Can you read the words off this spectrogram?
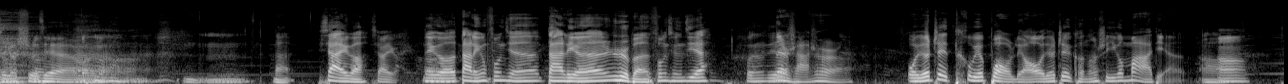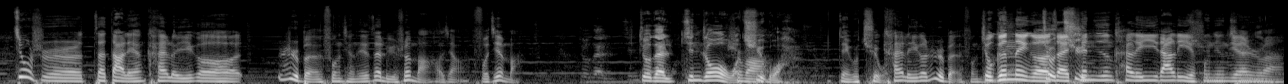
这个世界，我操嗯，嗯，那下一个下一个那个大龄风情，大连日本风情街风情街，那是啥事儿啊？我觉得这特别不好聊，我觉得这可能是一个骂点，啊，啊，就是在大连开了一个日本风情街，在旅顺吧，好像附近吧，就在荆州，是吧我去过，这个去过。开了一个日本风情街，就跟那个就在天津开了意大利风情街是吧？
